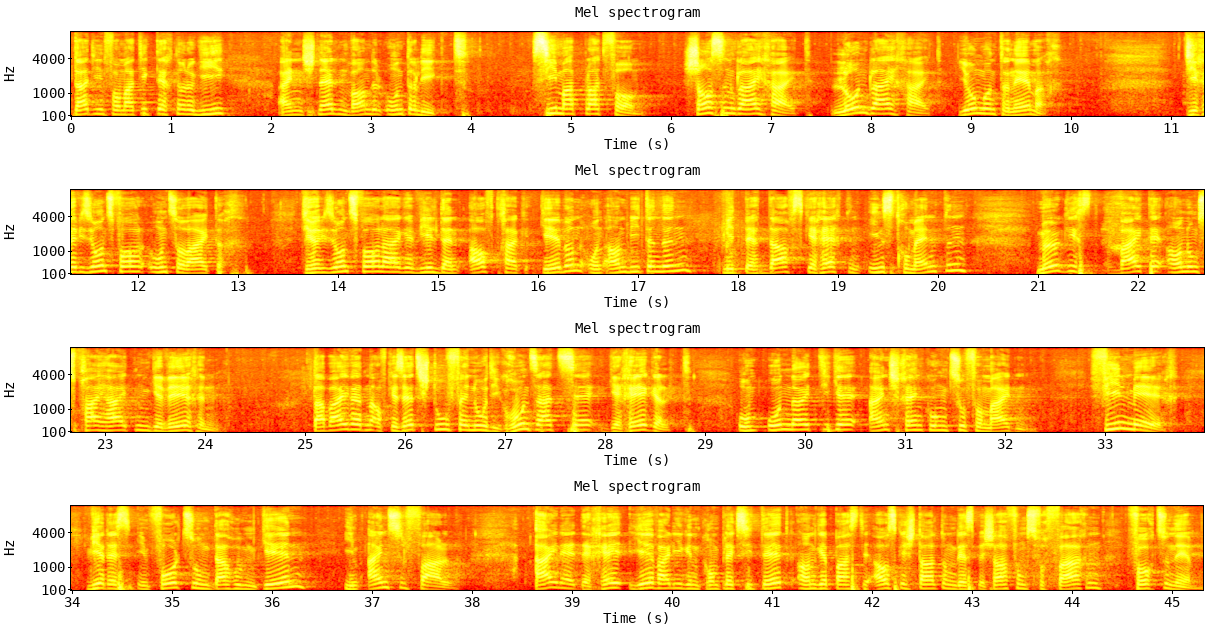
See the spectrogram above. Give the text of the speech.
da die Informatiktechnologie einen schnellen Wandel unterliegt. CIMAT-Plattform, Chancengleichheit, Lohngleichheit, Jungunternehmer, die Revisionsvor und so weiter. Die Revisionsvorlage will den Auftraggebern und Anbietenden mit bedarfsgerechten Instrumenten möglichst weite Ordnungsfreiheiten gewähren. Dabei werden auf Gesetzstufe nur die Grundsätze geregelt, um unnötige Einschränkungen zu vermeiden. Vielmehr wird es im Vollzug darum gehen, im Einzelfall eine der jeweiligen Komplexität angepasste Ausgestaltung des Beschaffungsverfahrens vorzunehmen.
